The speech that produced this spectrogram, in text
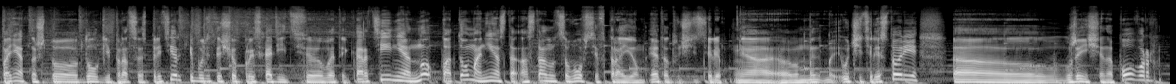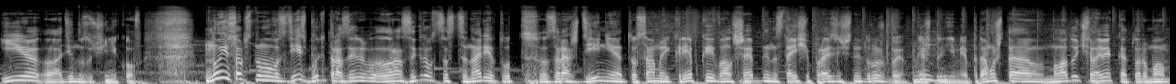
Понятно, что долгий процесс притирки будет еще происходить э, в этой картине, но потом они оста- останутся вовсе втроем. Этот учитель, э, учитель истории, э, женщина-повар и один из учеников. Ну и, собственно, вот здесь будет разыгрыв- разыгрываться сценарий тут зарождения той самой крепкой, волшебной, настоящей праздничной дружбы между ними. Потому что молодой человек, которому,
